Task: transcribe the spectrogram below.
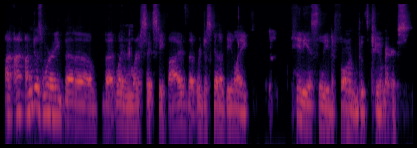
I, I, I'm just worried that uh that when we're 65, that we're just gonna be like hideously deformed with tumors.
